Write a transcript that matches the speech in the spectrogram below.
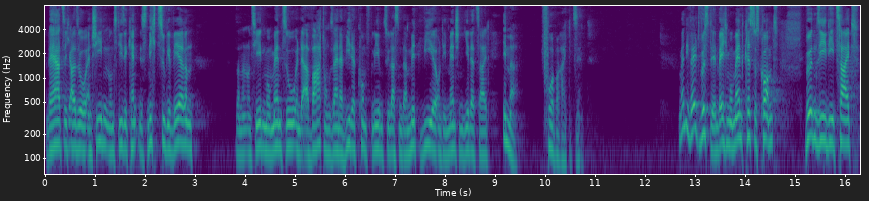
Und er hat sich also entschieden, uns diese Kenntnis nicht zu gewähren, sondern uns jeden Moment so in der Erwartung seiner Wiederkunft leben zu lassen, damit wir und die Menschen jederzeit immer vorbereitet sind. Und wenn die Welt wüsste, in welchem Moment Christus kommt, würden sie die Zeit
